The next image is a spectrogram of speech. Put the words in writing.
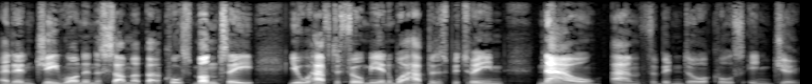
and then G1 in the summer. But of course, Monty, you will have to fill me in what happens between now and Forbidden Door, of course, in June.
